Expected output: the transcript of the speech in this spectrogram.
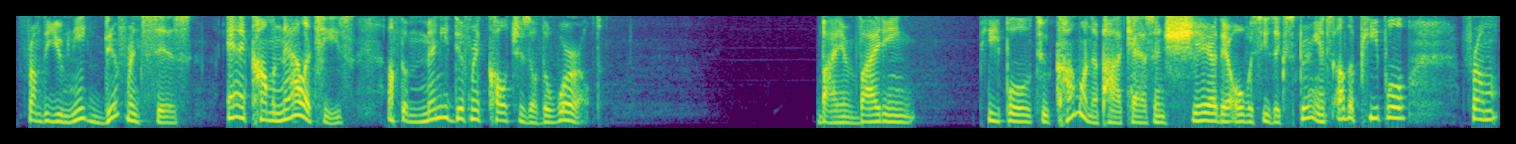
from the unique differences and commonalities of the many different cultures of the world. By inviting people to come on the podcast and share their overseas experience, other people from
